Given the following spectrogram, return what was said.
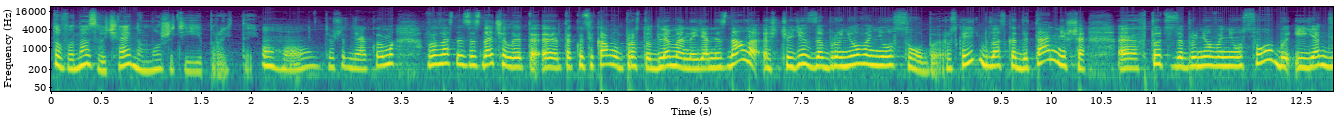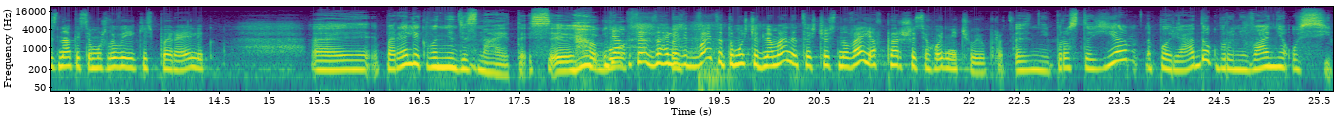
то вона, звичайно, може її пройти. Угу, дуже дякуємо. Ви власне зазначили е, таку цікаву, просто для мене я не знала, е, що є заброньовані особи. Розкажіть, будь ласка, детальніше, е, хто це заброньовані особи і як дізнатися, можливо, якийсь перелік? Перелік ви не дізнаєтесь. бо- Як це взагалі відбувається? Тому що для мене це щось нове. Я вперше сьогодні чую про це. Ні, просто є порядок бронювання осіб.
